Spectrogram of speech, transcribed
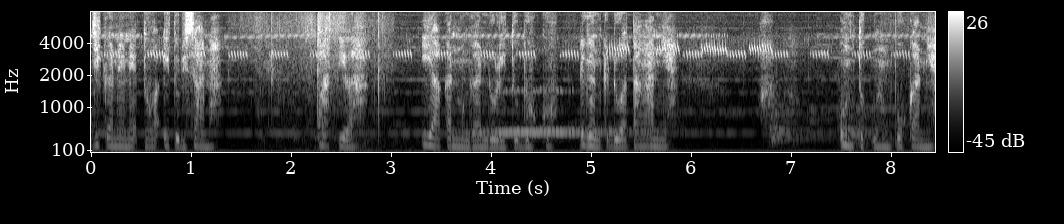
jika nenek tua itu di sana. Pastilah ia akan mengganduli tubuhku dengan kedua tangannya. Untuk melumpuhkannya.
